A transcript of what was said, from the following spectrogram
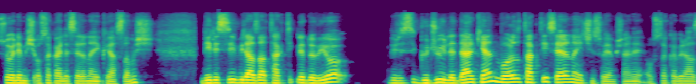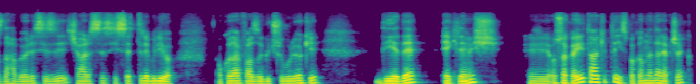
söylemiş. Osaka ile Serena'yı kıyaslamış. Birisi biraz daha taktikle dövüyor. Birisi gücüyle derken bu arada taktiği Serena için söylemiş. Hani Osaka biraz daha böyle sizi çaresiz hissettirebiliyor. O kadar fazla güçlü vuruyor ki diye de eklemiş. E, Osaka'yı takipteyiz. Bakalım neler yapacak.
